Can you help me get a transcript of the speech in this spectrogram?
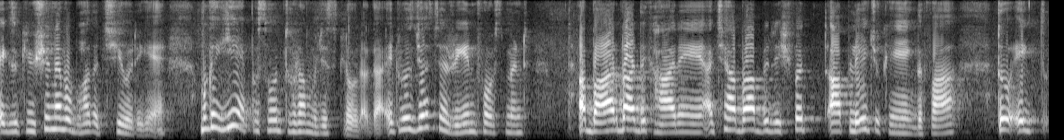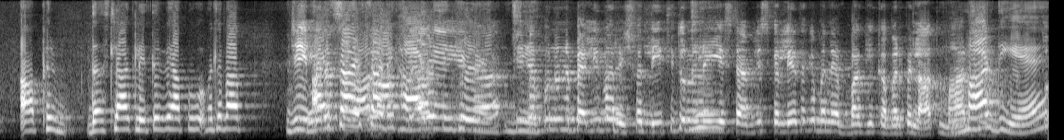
एग्जीक्यूशन है वो बहुत अच्छी हो रही है। मगर ये एपिसोड थोड़ा मुझे स्लो लगा। इट वाज जस्ट अ री अब बार बार दिखा रहे हैं। अच्छा अब आप रिश्वत आप ले चुके हैं एक दफ़ा। तो एक आप फिर दस लाख लेते हुए आप मतलब आप जी ऐसा ऐसा दिखा रहे हैं कि जी। जब उन्होंने पहली बार रिश्वत ली थी तो उन्होंने ये एस्टैब्लिश कर लिया था कि मैंने अब्बा की कब्र पे लात मार मार दी। है। तो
